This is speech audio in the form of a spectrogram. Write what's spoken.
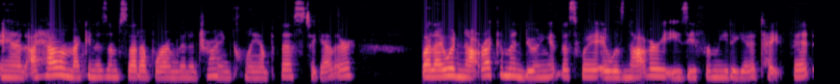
and I have a mechanism set up where I'm going to try and clamp this together, but I would not recommend doing it this way. It was not very easy for me to get a tight fit,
